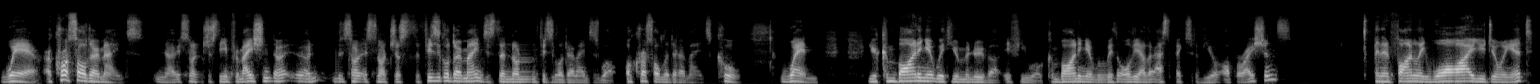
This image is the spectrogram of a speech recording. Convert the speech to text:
Where? Across all domains. You know, it's not just the information. Uh, it's not. It's not just the physical domains. It's the non-physical domains as well. Across all the domains. Cool. When? You're combining it with your maneuver, if you will, combining it with all the other aspects of your operations and then finally, why are you doing it?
